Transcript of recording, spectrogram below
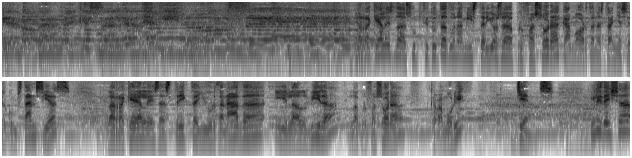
que rogarme que salga de aquí, no sé. La Raquel és la substituta d'una misteriosa professora que ha mort en estranyes circumstàncies. La Raquel és estricta i ordenada i l'Elvira, la professora, que va morir, gens. I li deixa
